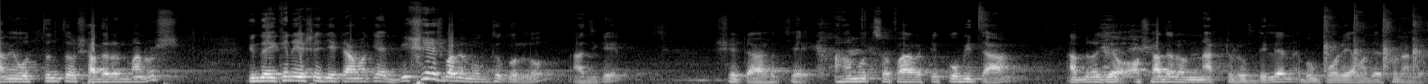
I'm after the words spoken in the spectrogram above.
আমি অত্যন্ত সাধারণ মানুষ, কিন্তু এখানে এসে যেটা আমাকে বিশেষভাবে মুগ্ধ করল আজকে, সেটা হচ্ছে আহমদ সফার একটি কবিতা। আপনারা যে অসাধারণ নাট্যরূপ দিলেন এবং পরে আমাদের শোনালেন।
